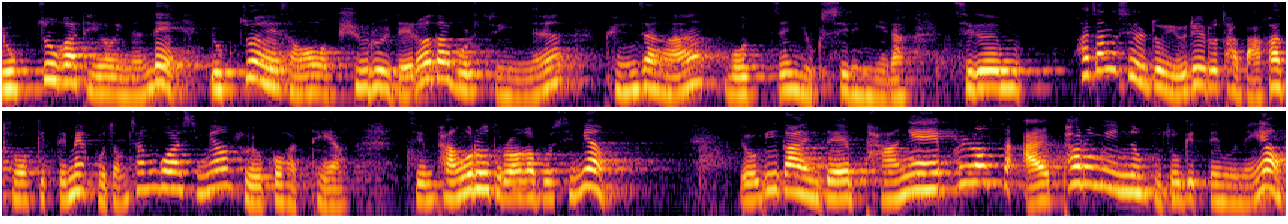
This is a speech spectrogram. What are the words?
욕조가 되어 있는데 욕조에서 뷰를 내려다 볼 수 있는 굉장한 멋진 욕실입니다. 지금 화장실도 유리로 다 막아 두었기 때문에 그 점 참고하시면 좋을 것 같아요. 지금 방으로 들어가 보시면 여기가 이제 방에 플러스 알파룸이 있는 구조기 때문에요.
